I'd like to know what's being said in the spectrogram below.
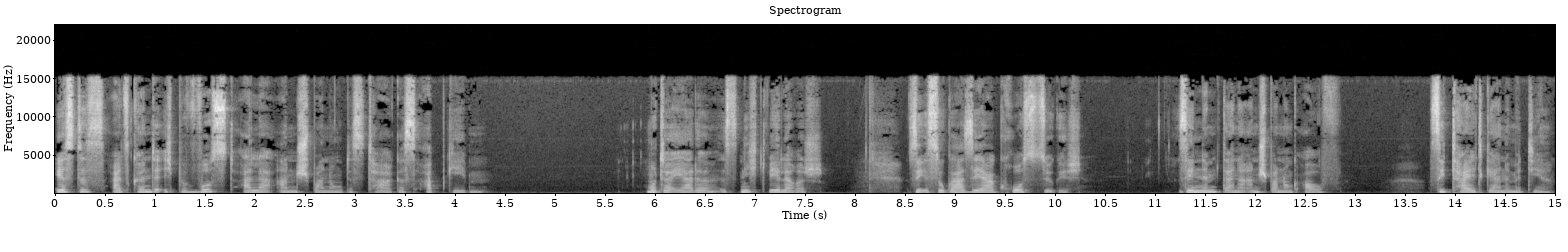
ist es, als könnte ich bewusst alle Anspannung des Tages abgeben. Mutter Erde ist nicht wählerisch. Sie ist sogar sehr großzügig. Sie nimmt deine Anspannung auf. Sie teilt gerne mit dir.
